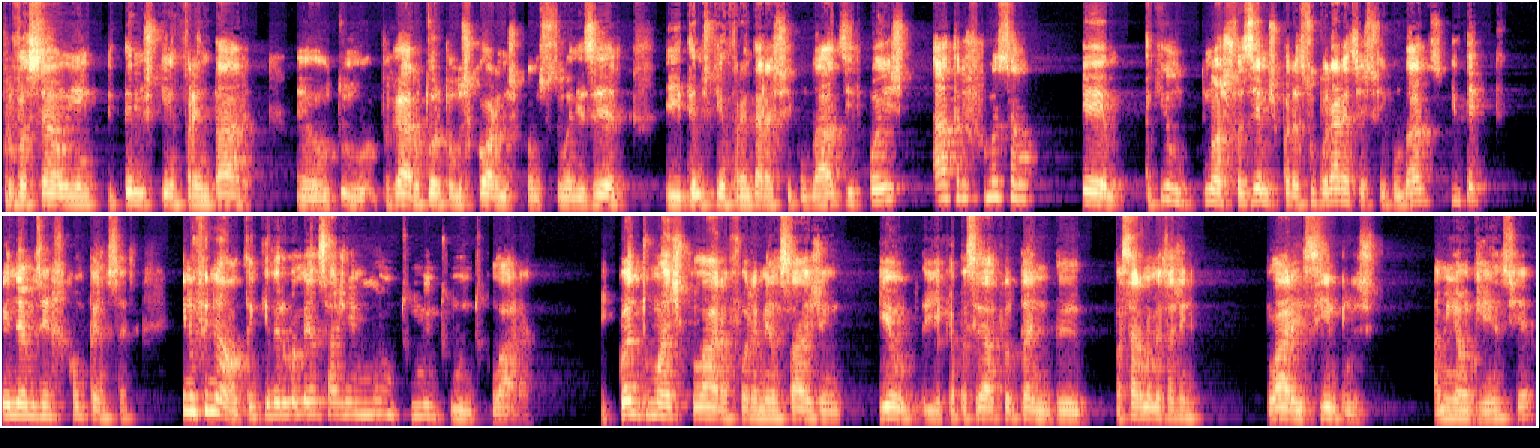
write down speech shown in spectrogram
provação e em que temos que enfrentar, eh, pegar o touro pelos cornos, como se costuma dizer, e temos que enfrentar as dificuldades, e depois há a transformação, que é aquilo que nós fazemos para superar essas dificuldades e o que é que ganhamos em recompensa. E no final tem que haver uma mensagem muito, muito, muito clara. E quanto mais clara for a mensagem que eu e a capacidade que eu tenho de passar uma mensagem clara e simples à minha audiência,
